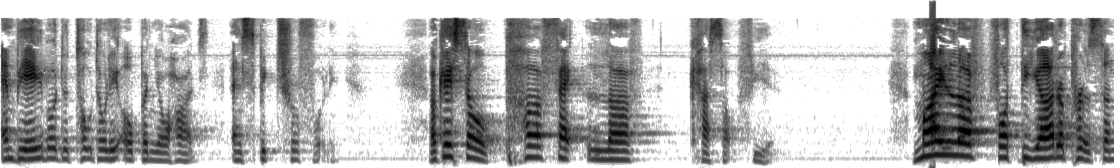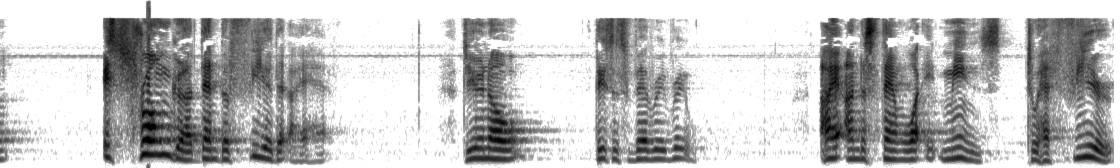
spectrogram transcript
and be able to totally open your heart and speak truthfully. Okay, so perfect love casts out fear. My love for the other person is stronger than the fear that I have. Do you know this is very real? I understand what it means to have fear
